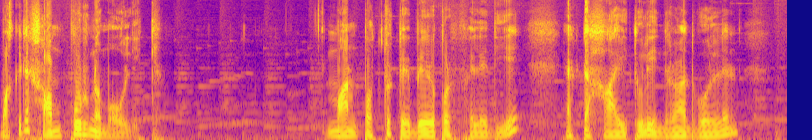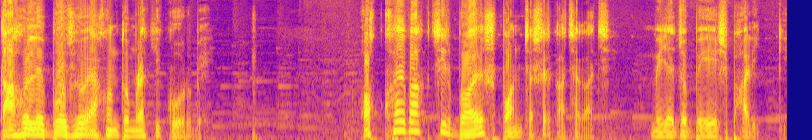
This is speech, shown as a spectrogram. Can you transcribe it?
বাকিটা সম্পূর্ণ মৌলিক। মানপত্র টেবিলের ওপর ফেলে দিয়ে একটা হাই তুলে ইন্দ্রনাথ বললেন, তাহলে বোঝো এখন তোমরা কি করবে? অক্ষয় বাগচির বয়স পঞ্চাশের কাছাকাছি। মেজাজও বেশ ভারিক্কি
